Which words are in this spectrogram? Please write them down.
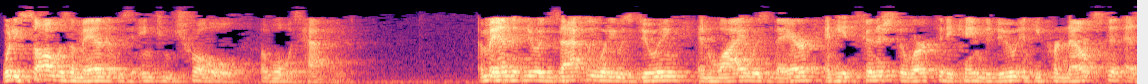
What he saw was a man that was in control of what was happening. A man that knew exactly what he was doing and why he was there, and he had finished the work that he came to do, and he pronounced it as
